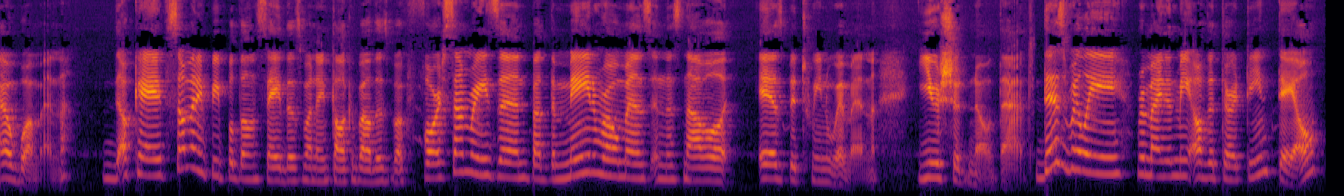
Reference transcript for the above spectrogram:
a woman okay so many people don't say this when I talk about this book for some reason but the main romance in this novel is between women. You should know that. This really reminded me of the 13th tale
